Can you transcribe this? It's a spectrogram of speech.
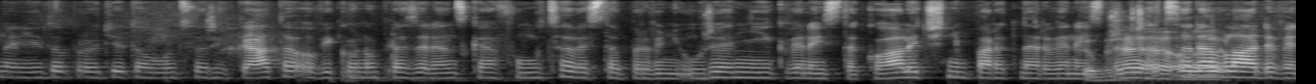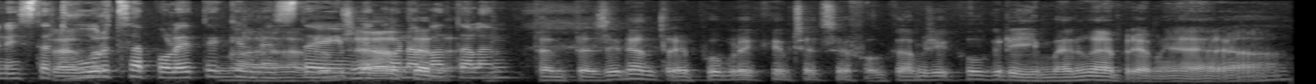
Není to proti tomu, co říkáte o výkonu prezidentské funkce? Vy jste první úředník, vy nejste koaliční partner, vy nejste dobře, předseda vlády, vy nejste ten, tvůrce politiky, ne, vy jste jejím vykonavatelem. Ten, ten prezident republiky přece v okamžiku, kdy jmenuje premiéra,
